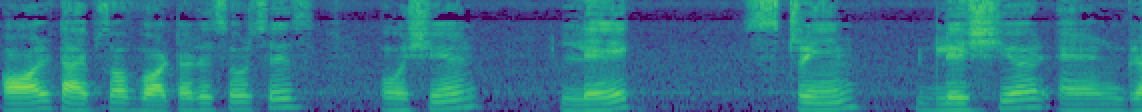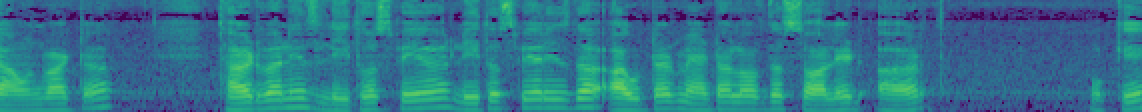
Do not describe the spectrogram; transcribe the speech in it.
all types of water resources, ocean, lake, stream, glacier and groundwater. Third one is lithosphere. Lithosphere is the outer metal of the solid earth. Okay.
